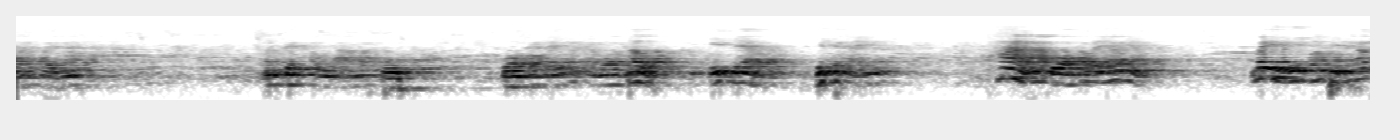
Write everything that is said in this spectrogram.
ร้านไปนะมันเป็นเอายามาสูบบอกแต่ไหนมันจะบอกเท่าอีกแล้วเห็นยังไงนะ ถ้ามาบอกเราแล้วเนี่ยไม่มีความผิดนะครับ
